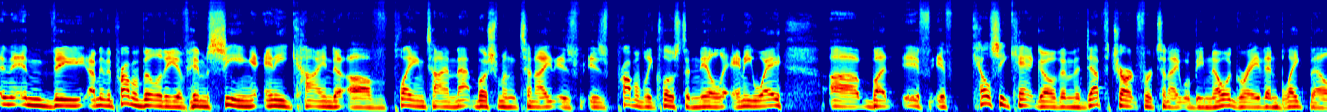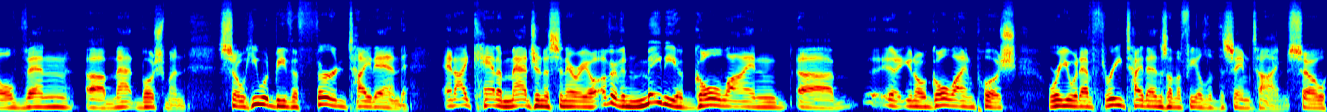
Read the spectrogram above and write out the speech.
and, and the I mean the probability of him seeing any kind of playing time, Matt Bushman tonight is is probably close to nil anyway. Uh, but if if Kelce can't go, then the depth chart for tonight would be Noah Gray, then Blake Bell, then uh, Matt Bushman. So he would be the third tight end. And I can't imagine a scenario other than maybe a goal line, uh, you know, a goal line push where you would have three tight ends on the field at the same time. So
